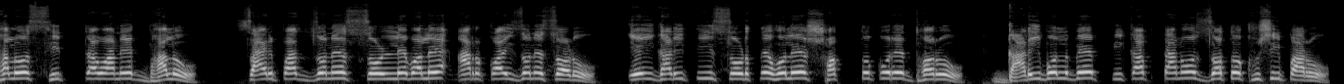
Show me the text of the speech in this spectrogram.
ভালো, সিটটাও অনেক ভালো। চার পাঁচ জনে চড়লে বলে, আর কয়জনে চড়ো? এই গাড়িটি চড়তে হলে শক্ত করে ধরো। গাড়ি বলবে পিক আপ টানো, যত খুশি পারো।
